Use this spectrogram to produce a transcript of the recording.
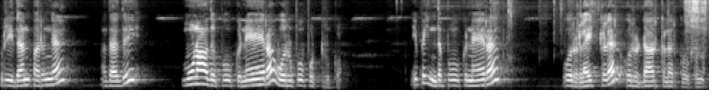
புரியுதான்னு பாருங்கள் அதாவது மூணாவது பூவுக்கு நேராக ஒரு பூ போட்டிருக்கோம். இப்போ இந்த பூவுக்கு நேராக ஒரு லைட் கலர் ஒரு டார்க் கலர் கோக்கணும்.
